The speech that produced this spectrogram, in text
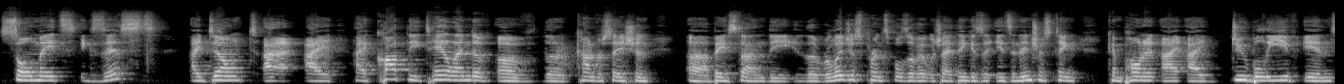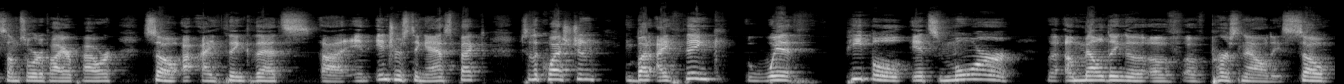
soulmates exist. I don't. I I, I caught the tail end of, of the conversation uh, based on the the religious principles of it, which I think is a, is an interesting component. I I do believe in some sort of higher power, so I, I think that's uh, an interesting aspect to the question. But I think with people, it's more a melding of, of, of personalities. So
